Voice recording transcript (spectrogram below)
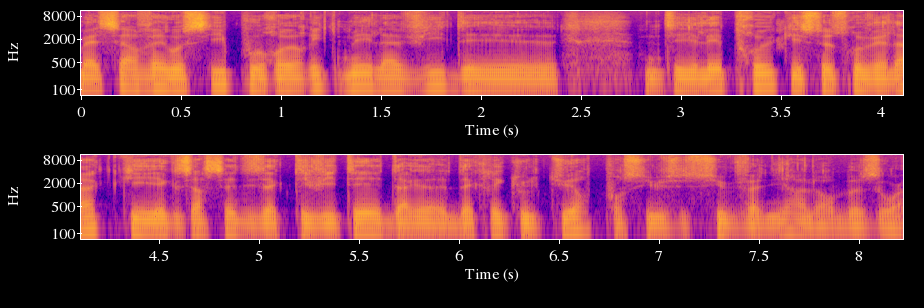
mais elle servait aussi pour euh, rythmer la vie des, lépreux qui se trouvaient là, qui exerçaient des activités d'a- d'agriculture pour sub- subvenir à leurs besoins.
